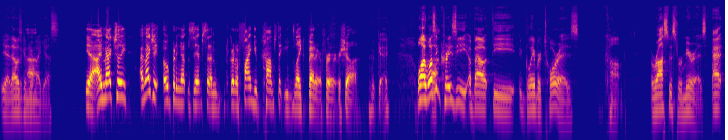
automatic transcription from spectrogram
Yeah, that was going to be uh, my guess. Yeah, I'm actually I'm actually opening up ZiPS and I'm going to find you comps that you like better for Urshela. Okay. Well, I wasn't uh, crazy about the Gleyber Torres comp, Aramis Ramirez. At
